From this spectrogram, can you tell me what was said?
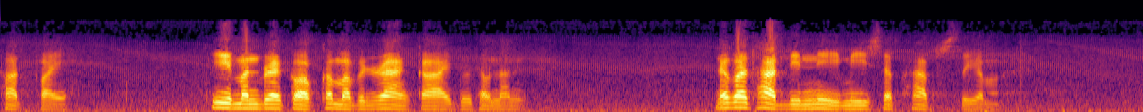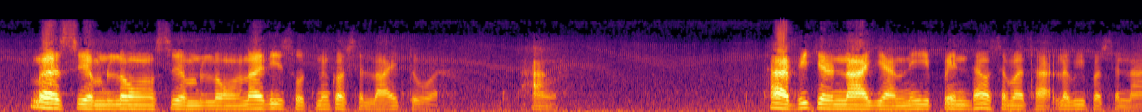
ธาตุไฟที่มันประกอบเข้ามาเป็นร่างกายดยเท่านั้น แล้วก็ธาตุดินนี่มีสภาพเสื่อม เมื่อเสื่อมลงเสื่อมลงในที่สุดมันก็สลายตัวพัง ถ้าพิจารณาอย่างนี้เป็นทั้งสมถะและวิปัสสนา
